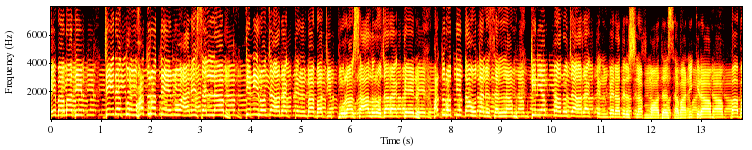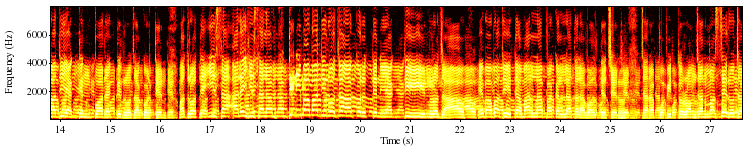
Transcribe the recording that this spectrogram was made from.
এই বাবাজি, যেই রকম হজরতে আলী সাল্লাম তিনি রোজা রাখতেন, বাবাজি পুরা সাল রোজা রাখতেন। হজরতে দাউদ আলী সাল্লাম তিনি আপনার রোজা রাখতেন বেরাদের ইসলাম মহাদাস সামানি কিরাম বাবাজি একদিন পর একদিন রোজা করতেন। হজরতে ঈসা আলাইহিস সালাম, তিনি বাবাজি রোজা করতেন একদিন রোজা। এ বাবাজি তেম আল্লাহ পাক আল্লাহ তাআলা বলতেছেন, যারা পবিত্র রমজান মাসে রোজা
